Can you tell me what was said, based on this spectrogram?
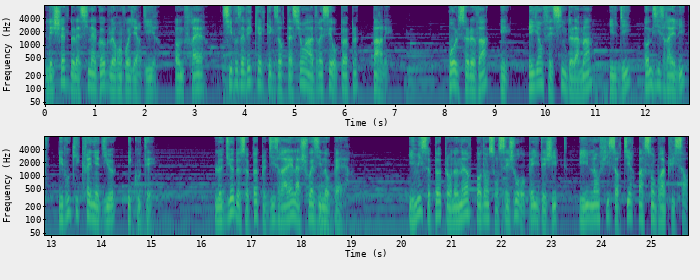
les chefs de la synagogue leur envoyèrent dire, Hommes frères, si vous avez quelque exhortation à adresser au peuple, parlez. Paul se leva, ayant fait signe de la main, il dit, Hommes israélites, et vous qui craignez Dieu, écoutez. Le Dieu de ce peuple d'Israël a choisi nos pères. Il mit ce peuple en honneur pendant son séjour au pays d'Égypte, et il l'en fit sortir par son bras puissant.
